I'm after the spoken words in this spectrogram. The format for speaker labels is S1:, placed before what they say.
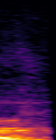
S1: Well,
